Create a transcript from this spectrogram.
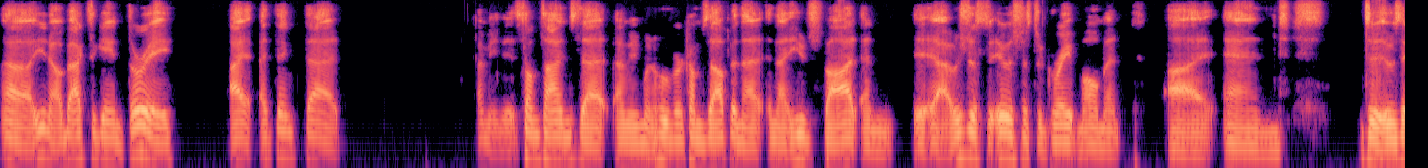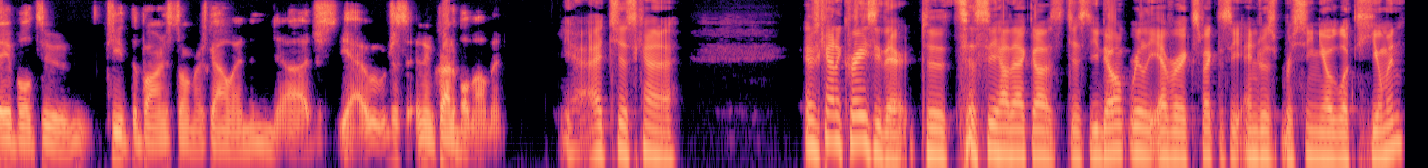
uh, you know, back to game three, I I think that. I mean, it, sometimes that I mean, when Hoover comes up in that in that huge spot, and it, yeah, it was just it was just a great moment, uh, and to, it was able to keep the Barnstormers going, and uh, just yeah, just an incredible moment. Yeah, it just kind of it was kind of crazy there to to see how that goes. Just you don't really ever expect to see Andres Brasino look human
